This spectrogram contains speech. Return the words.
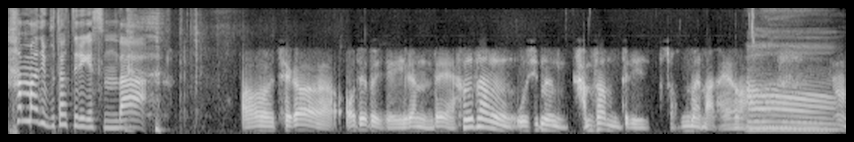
한마디 부탁드리겠습니다. 어, 제가 어제도 이제 일했는데 항상 오시는 감사한 분들이 정말 많아요. 아.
